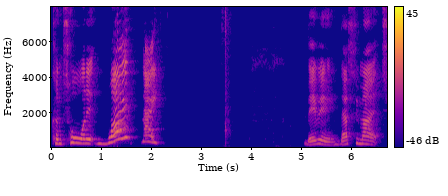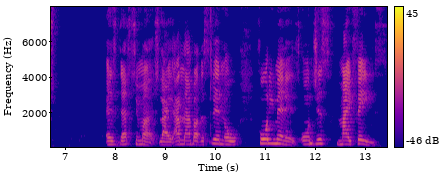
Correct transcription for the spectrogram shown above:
contour it. What? Like, baby, that's too much. It's that's too much. Like I'm not about to spend no 40 minutes on just my face.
